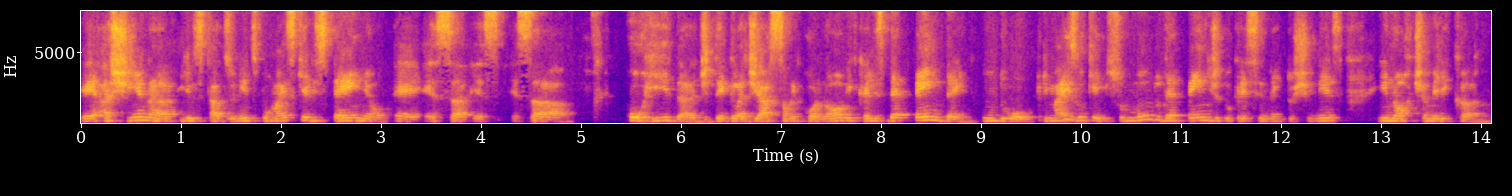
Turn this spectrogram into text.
É, a China e os Estados Unidos, por mais que eles tenham é, essa, essa corrida de degladiação econômica, eles dependem um do outro. E mais do que isso, o mundo depende do crescimento chinês e norte-americano.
